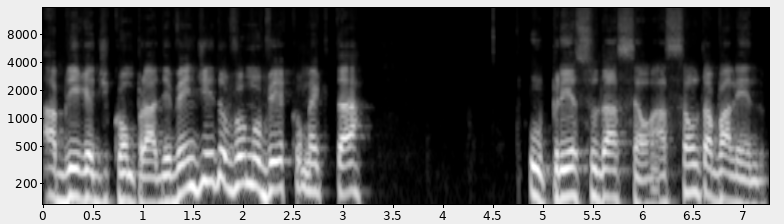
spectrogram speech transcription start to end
a briga de comprado e vendido, vamos ver como é que está o preço da ação. A ação está valendo R$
